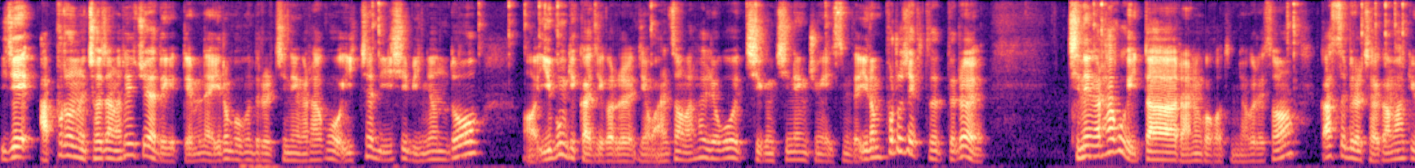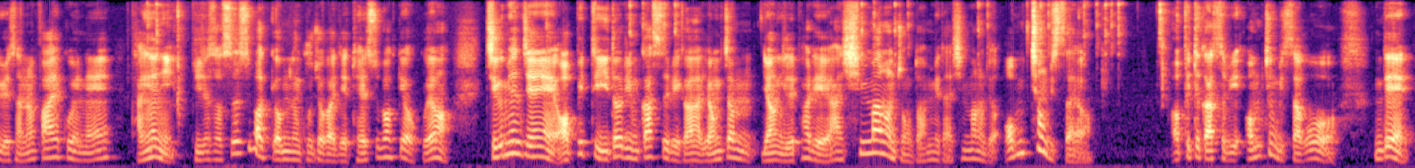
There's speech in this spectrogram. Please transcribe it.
이제 앞으로는 저장을 해줘야 되기 때문에 이런 부분들을 진행을 하고 2022년도 어, 2분기까지 이거를 이제 완성을 하려고 지금 진행 중에 있습니다. 이런 프로젝트들을 진행을 하고 있다라는 거거든요. 그래서 가스비를 절감하기 위해서는 파이코인에 당연히 빌려서 쓸 수밖에 없는 구조가 이제 될 수밖에 없고요. 지금 현재 업비트 이더리움 가스비가 0.018이에요. 한 10만 원 정도 합니다. 10만 원 정도. 엄청 비싸요. 업비트 가스비 엄청 비싸고 근데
